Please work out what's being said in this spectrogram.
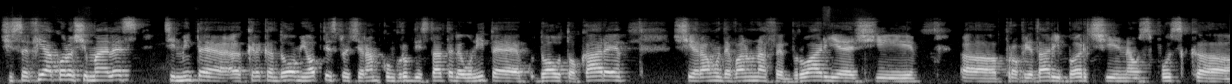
Și să fii acolo și mai ales, țin minte, cred că în 2018 eram cu un grup din Statele Unite, cu două autocare și eram undeva în luna februarie și uh, proprietarii bărcii ne-au spus că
